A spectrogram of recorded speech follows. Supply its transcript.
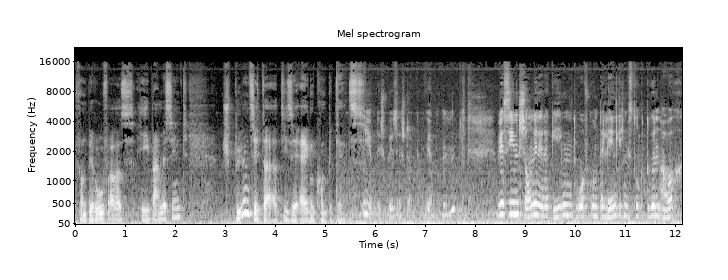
von Beruf aus Hebamme sind. Spüren Sie da diese Eigenkompetenz? Ja, das spüre ich sehr stark. Ja. Mhm. Wir sind schon in einer Gegend, wo aufgrund der ländlichen Strukturen auch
